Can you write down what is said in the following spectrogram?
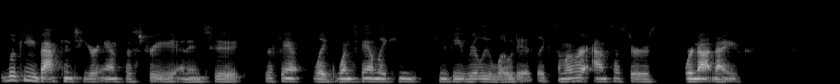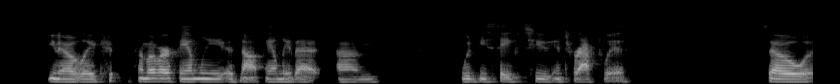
looking back into your ancestry and into your fam like one's family can can be really loaded. Like some of our ancestors were not nice. You know, like some of our family is not family that um, would be safe to interact with. So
